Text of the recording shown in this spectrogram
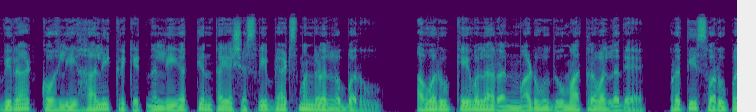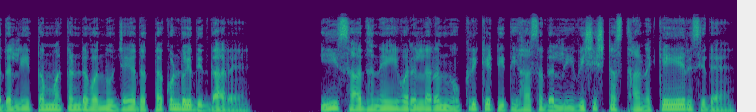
ವಿರಾಟ್ ಕೊಹ್ಲಿ ಹಾಲಿ ಕ್ರಿಕೆಟ್ನಲ್ಲಿ ಅತ್ಯಂತ ಯಶಸ್ವಿ ಬ್ಯಾಟ್ಸ್ಮನ್ಗಳಲ್ಲೊಬ್ಬರು. ಅವರು ಕೇವಲ ರನ್ ಮಾಡುವುದು ಮಾತ್ರವಲ್ಲದೆ, ಪ್ರತಿ ಸ್ವರೂಪದಲ್ಲಿ ತಮ್ಮ ತಂಡವನ್ನು ಜಯದತ್ತ ಕೊಂಡೊಯ್ದಿದ್ದಾರೆ. ಈ ಸಾಧನೆ ಇವರೆಲ್ಲರನ್ನೂ ಕ್ರಿಕೆಟ್ ಇತಿಹಾಸದಲ್ಲಿ ವಿಶಿಷ್ಟ ಸ್ಥಾನಕ್ಕೆ ಏರಿಸಿದೆ.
